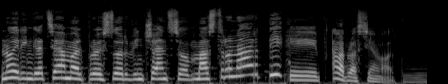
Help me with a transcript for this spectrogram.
Noi ringraziamo il professor Vincenzo Mastronardi e alla prossima volta.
